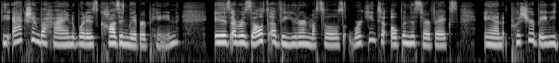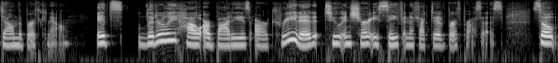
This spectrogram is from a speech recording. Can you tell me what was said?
The action behind what is causing labor pain is a result of the uterine muscles working to open the cervix and push your baby down the birth canal. It's literally how our bodies are created to ensure a safe and effective birth process. So,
